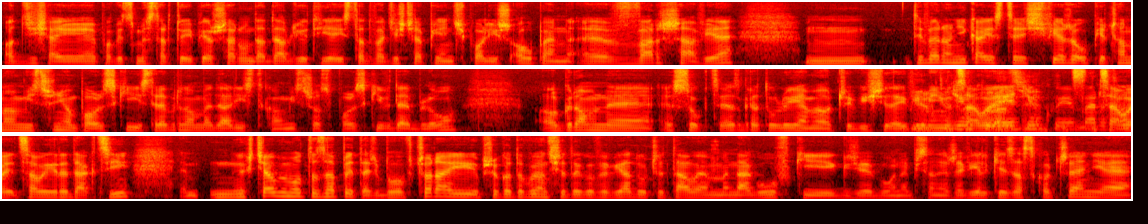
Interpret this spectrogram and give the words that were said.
od dzisiaj e, powiedzmy startuje pierwsza runda WTA 125 Polish Open e, w Warszawie. Mm, Ty Weronika jesteś świeżo upieczoną mistrzynią Polski i srebrną medalistką Mistrzostw Polski w deblu. Ogromny sukces. Gratulujemy oczywiście tutaj w imieniu całej, dziękuję bardzo. całej, całej redakcji. Chciałbym o to zapytać, bo wczoraj przygotowując się do tego wywiadu czytałem nagłówki, gdzie było napisane, że wielkie zaskoczenie.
